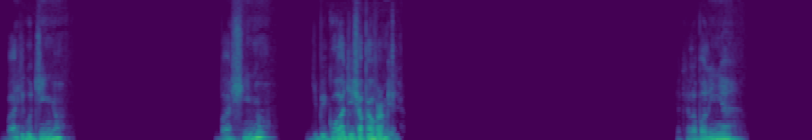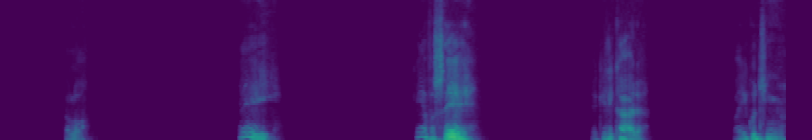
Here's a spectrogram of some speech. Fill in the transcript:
barrigudinho, baixinho, de bigode e chapéu vermelho. E aquela bolinha falou: Ei, quem é você? E aquele cara, barrigudinho,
